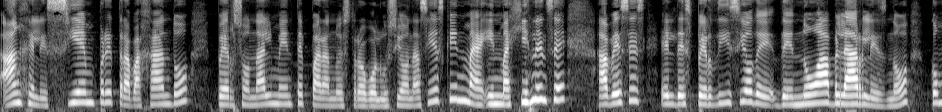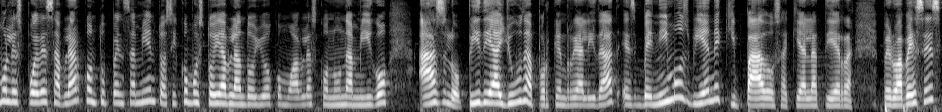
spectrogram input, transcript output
ángeles siempre trabajando personalmente para nuestra evolución. Así es que imagínense a veces el desperdicio de, no hablarles, ¿no? ¿Cómo les puedes hablar con tu pensamiento? Así como estoy hablando yo, como hablas con un amigo, hazlo, pide ayuda, porque en realidad es, venimos bien equipados aquí a la tierra, pero a veces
